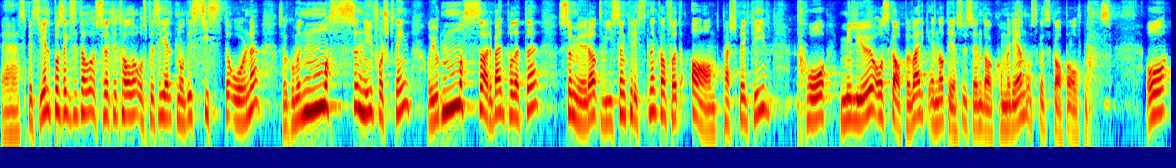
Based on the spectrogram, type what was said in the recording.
Eh, spesielt på 60-tallet 70-tallet og spesielt nå de siste årene så har det kommet masse ny forskning og gjort masse arbeid på dette som gjør at vi som kristne kan få et annet perspektiv på miljø og skaperverk enn at Jesus en dag kommer igjen og skal skape alt nytt. Og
